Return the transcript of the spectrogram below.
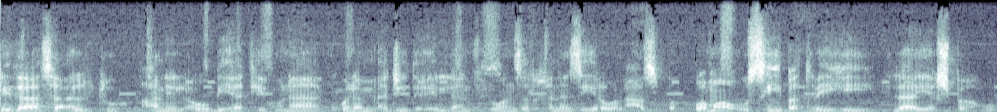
لذا سألت عن الأوبئة هناك ولم أجد إلا إنفلونزا الخنازير والحصبة وما أصيبت به لا يشبهه.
